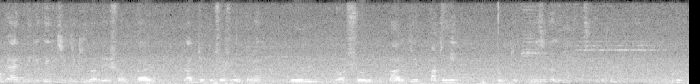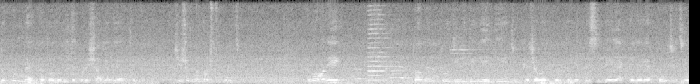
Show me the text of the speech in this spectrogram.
আমরা একদিকে দেখছি যে কীভাবে সরকার, রাজ্য প্রশাসন, তারা কোন দর্শন, তার যে প্রাথমিক তথ্য ফিজিক্যাল গুরুত্বপূর্ণ একটা তদন্ত করে সাজা দেওয়ার থেকে সেসবগুলো নষ্ট করেছে। এবং অনেক তদন্ত ধীরে ধীরে এগিয়ে জিজ্ঞাসাবাদ করতে করতে সিবিআই একটা জায়গায় পৌঁছেছেন,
